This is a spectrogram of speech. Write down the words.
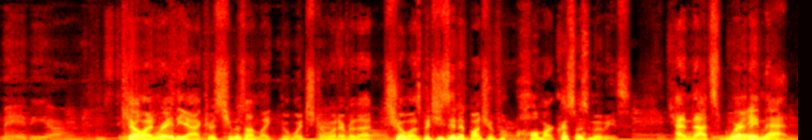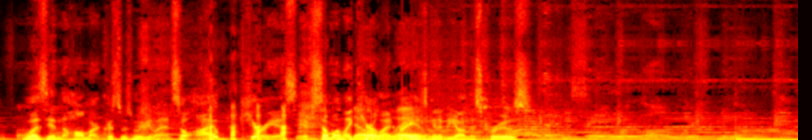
Maybe I can still Caroline Ray, the actress, she was on like Bewitched or whatever that show was, but she's in a bunch of Hallmark Christmas movies. And that's where they met, was in the Hallmark Christmas movie land. So I'm curious if someone like No Caroline Ray is going to be on this cruise. sing along with me.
